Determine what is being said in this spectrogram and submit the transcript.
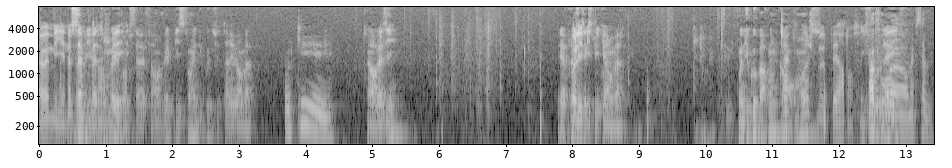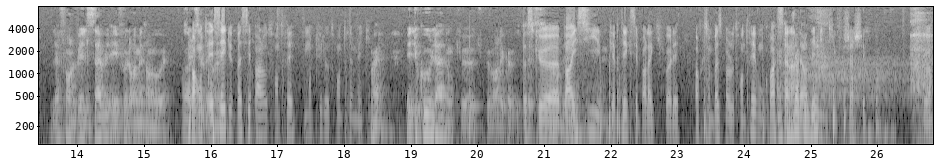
Ah ouais, mais il y en a Le pas. sable il va tomber et ça va faire enlever le piston et du coup tu t'arrives en bas. Ok. Alors vas-y. Et après je aller t'expliquer en bas. Bon du coup par contre quand on remonte, je me perds dans ce il Ah, faut, là, il- euh, remettre sable. là faut enlever le sable et il faut le remettre en haut ouais. Le Par contre, essaye de passer par l'autre entrée. Monte-lui l'autre entrée, mec. Ouais. Et du coup là donc euh, tu peux voir les coffres Parce que euh, en par ici, ils vont capter que c'est par là qu'il faut aller. Alors que si on passe par l'autre entrée, ils vont croire que Ah, c'est à l'intérieur des mines qu'il faut chercher. Tu vois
